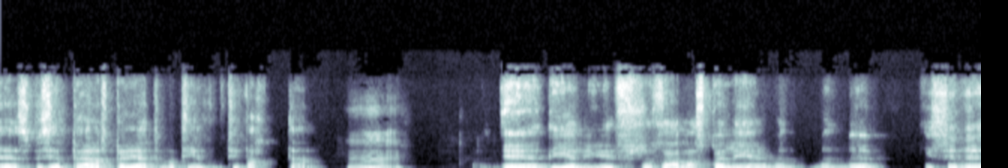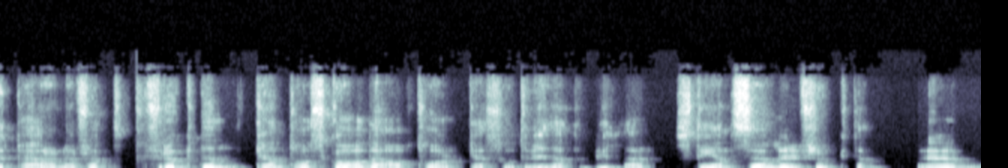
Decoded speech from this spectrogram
eh, speciellt päronspaljer, att de har tillgång till vatten. Mm. Eh, det gäller ju förstås alla spaljer, men, men eh, i synnerhet päronen för att frukten kan ta skada av torka så tillvida att den bildar stenceller i frukten. Ehm,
